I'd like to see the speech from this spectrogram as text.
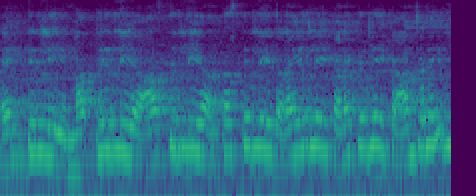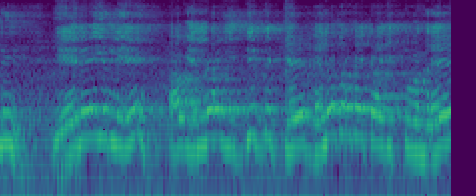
ಹೆಂಡ್ತಿರ್ಲಿ, ಮಕ್ಳಿರ್ಲಿ, ಆಸ್ತಿರ್ಲಿ, ಅಂತಸ್ತಿರ್ಲಿ, ದನ ಇರ್ಲಿ ಕಣಕ್ಕಿರ್ಲಿ ಕಾಂಚನ ಇರ್ಲಿ ಏನೇ ಇರಲಿ ಅವೆಲ್ಲ ಇದ್ದಿದ್ದಕ್ಕೆ ಬೆಲೆ ಬರಬೇಕಾಗಿತ್ತು ಅಂದ್ರೆ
